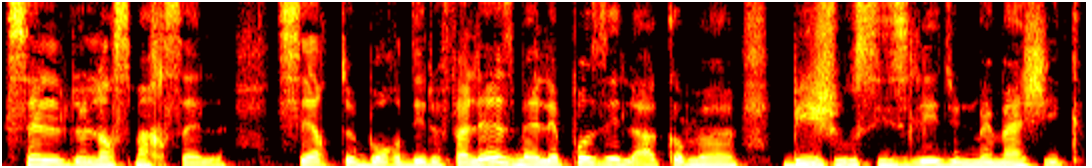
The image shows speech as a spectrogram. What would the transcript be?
celle de Lens-Marcel. Certes bordée de falaises, mais elle est posée là comme un bijou ciselé d'une main magique.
